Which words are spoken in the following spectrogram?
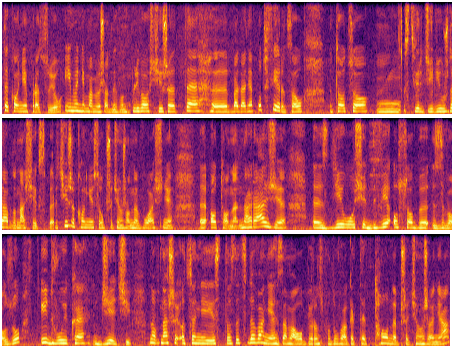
te konie pracują. I my nie mamy żadnych wątpliwości, że te e, badania potwierdzą to, co mm, stwierdzili już dawno nasi eksperci, że konie są przeciążone właśnie e, o tonę. Na razie e, zdjęło się dwie osoby z wozu i dwójkę dzieci. No, w naszej ocenie jest to zdecydowanie za mało, biorąc pod uwagę tę tonę przeciążenia.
